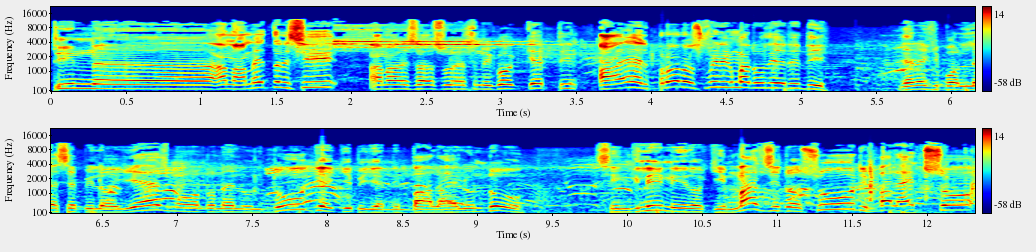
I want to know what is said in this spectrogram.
την ε, αναμέτρηση ανάμεσα στον Εθνικό και την ΑΕΛ. Πρώτο σφύριγμα του διαιτητή. Δεν έχει πολλές επιλογές, μόνο τον Ελουντού και εκεί πηγαίνει η μπάλα. Ελουντού συγκλίνει, δοκιμάζει το σουτ, η μπάλα έξω.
